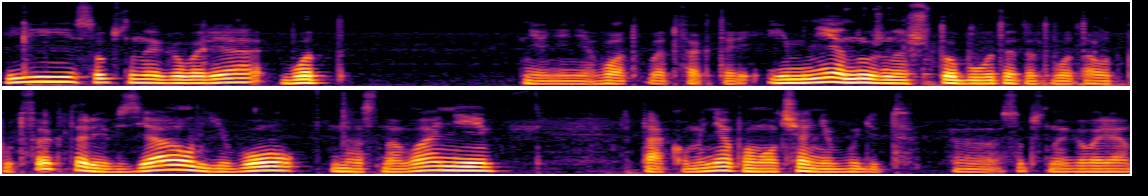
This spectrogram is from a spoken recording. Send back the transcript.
И, собственно говоря, вот не-не-не, вот вот factory. И мне нужно, чтобы вот этот вот output factory взял его на основании... Так, у меня по умолчанию будет, э, собственно говоря,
